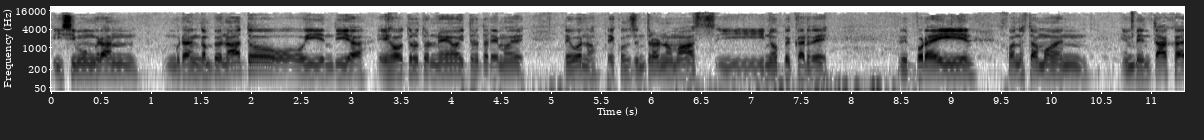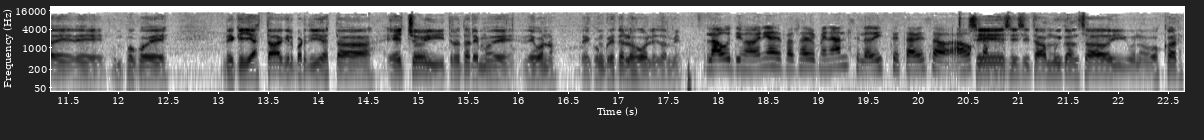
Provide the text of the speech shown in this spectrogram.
hicimos un gran, un gran campeonato, hoy en día es otro torneo y trataremos de, bueno, de concentrarnos más y no pecar de, por ahí cuando estamos en, ventaja de, un poco de, que ya está, que el partido ya está hecho y trataremos de, bueno, de concretar los goles también. La última, venías de fallar el penal, ¿se lo diste esta vez a, Oscar? Sí, sí, sí, estaba muy cansado y bueno, Oscar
